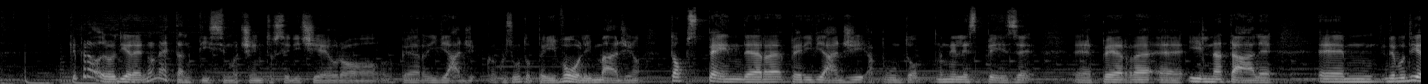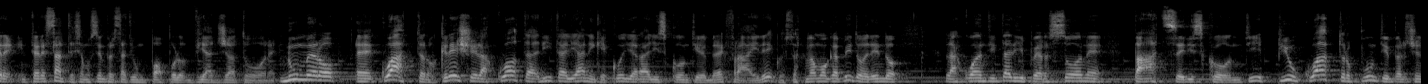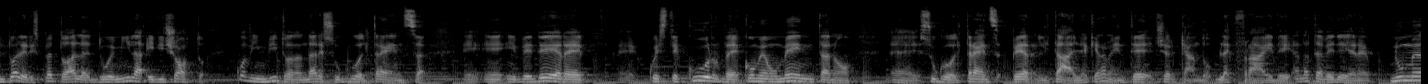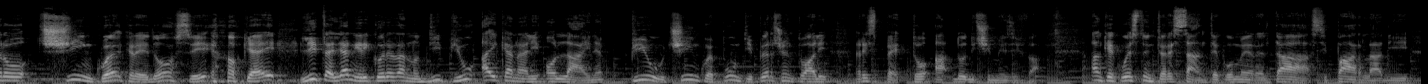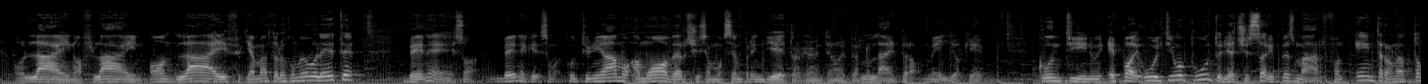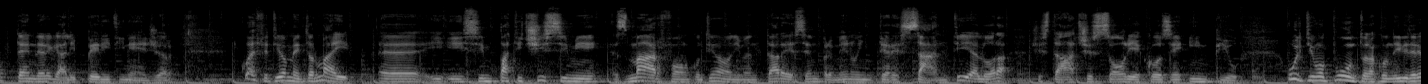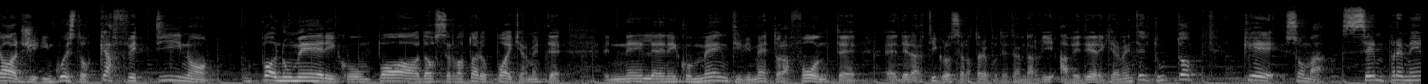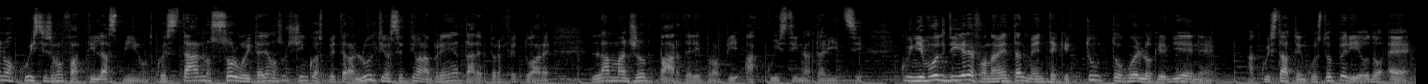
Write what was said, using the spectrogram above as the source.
Che però devo dire non è tantissimo 116 euro per i viaggi, a questo punto per i voli immagino. Top spender per i viaggi appunto nelle spese eh, per eh, il Natale. Ehm, devo dire, interessante, siamo sempre stati un popolo viaggiatore. Numero eh, 4, cresce la quota di italiani che coglierà gli sconti del Black Friday. Questo l'avevamo capito vedendo la quantità di persone pazze di sconti, più 4 punti percentuali rispetto al 2018. Qua vi invito ad andare su Google Trends e, e, e vedere eh, queste curve come aumentano eh, su Google Trends per l'Italia, chiaramente cercando Black Friday. Andate a vedere. Numero 5, credo, sì, ok. Gli italiani ricorreranno di più ai canali online, più 5 punti percentuali rispetto a 12 mesi fa. Anche questo è interessante come in realtà si parla di online, offline, on life, chiamatelo come volete. Bene, insomma, bene che insomma, continuiamo a muoverci, siamo sempre indietro, chiaramente noi per l'online, però meglio che continui. E poi ultimo punto, gli accessori per smartphone entrano a top 10 dei regali per i teenager qua effettivamente ormai eh, i, i, simpaticissimi smartphone continuano a diventare sempre meno interessanti e allora ci sta accessori e cose in più. Ultimo punto da condividere oggi in questo caffettino un po' numerico, un po' da osservatorio, poi chiaramente nel, nei commenti vi metto la fonte eh, dell'articolo osservatorio, potete andarvi a vedere chiaramente il tutto che insomma sempre meno acquisti sono fatti last minute. Quest'anno solo un italiano su 5 aspetterà l'ultima settimana prima di Natale per effettuare la maggior parte dei propri acquisti natalizi. Quindi vuol dire fondamentalmente che tutto quello che viene acquistato in questo periodo è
